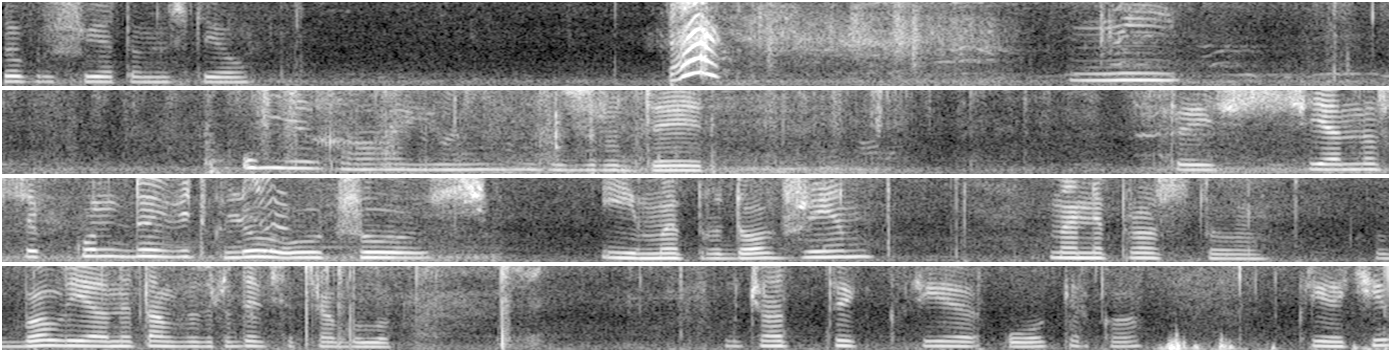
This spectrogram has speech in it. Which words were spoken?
Добре, що я там не стояв. А! Ні. Умираю. Зродити. Тобто я на секунду відключусь. І ми продовжуємо. Мене просто вбили, я не там возродився, треба було включати крі... О, кірка. Креатив.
